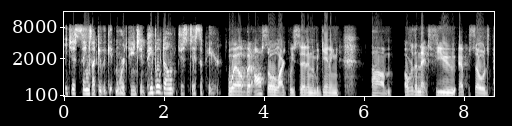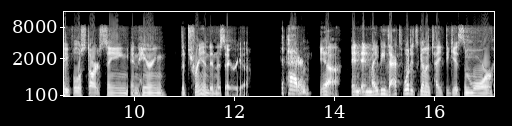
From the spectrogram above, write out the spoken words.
it just seems like it would get more attention. People don't just disappear. Well, but also, like we said in the beginning, um, over the next few episodes, people will start seeing and hearing the trend in this area. The pattern. Yeah. And and maybe that's what it's going to take to get some more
